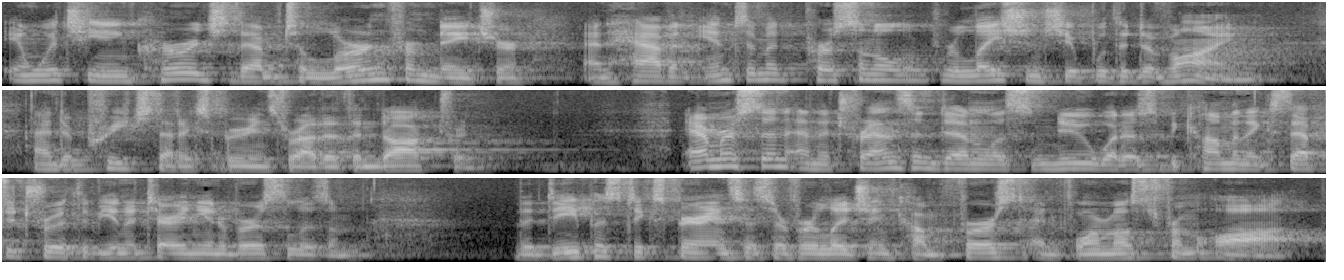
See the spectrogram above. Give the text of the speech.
in which he encouraged them to learn from nature and have an intimate personal relationship with the divine and to preach that experience rather than doctrine. Emerson and the Transcendentalists knew what has become an accepted truth of Unitarian Universalism. The deepest experiences of religion come first and foremost from awe,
